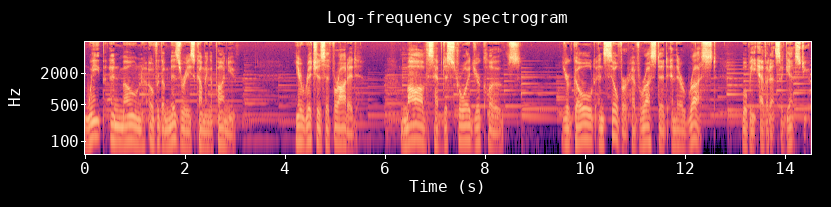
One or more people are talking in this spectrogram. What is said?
Weep and moan over the miseries coming upon you. Your riches have rotted. Moths have destroyed your clothes. Your gold and silver have rusted, and their rust will be evidence against you.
